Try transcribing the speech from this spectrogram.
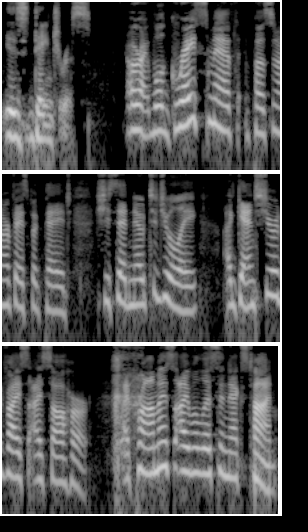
is dangerous all right. Well, Grace Smith posted on our Facebook page. She said, no to Julie, against your advice, I saw her. I promise I will listen next time.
